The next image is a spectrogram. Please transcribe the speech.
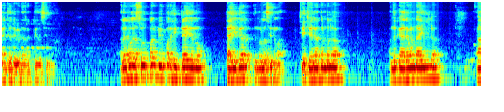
മേജർ രവി ഡയറക്ട് ചെയ്ത സിനിമ. അതേപോലെ സൂപ്പർ ഡ്യൂപ്പർ ഹിറ്റായിരുന്നു ടൈഗർ എന്നുള്ള സിനിമ. ചേച്ചി അതിനകത്തുണ്ടല്ലോ? അന്ന് കാരമുണ്ടായില്ലോ ആ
